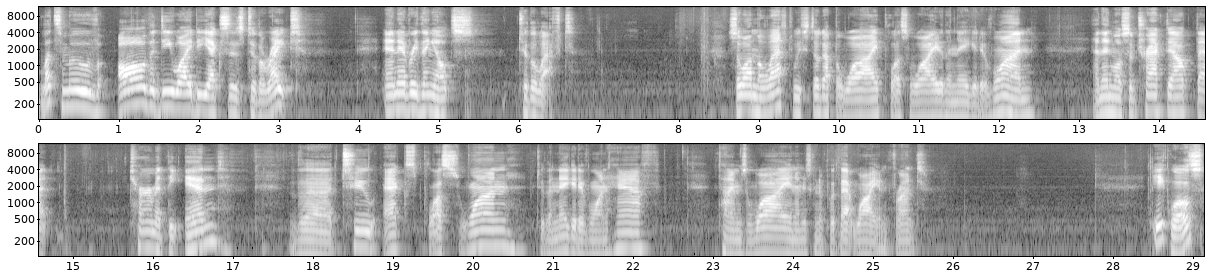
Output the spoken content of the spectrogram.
Let's move all the dy dx's to the right and everything else to the left. So on the left, we've still got the y plus y to the negative 1. And then we'll subtract out that term at the end the 2x plus 1 to the negative 1 half times y. And I'm just going to put that y in front. Equals,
